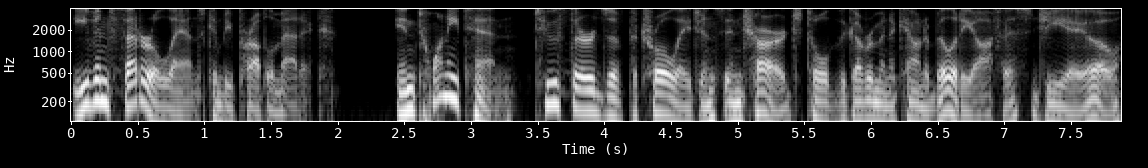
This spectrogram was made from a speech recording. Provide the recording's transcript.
Even federal lands can be problematic. In 2010, two thirds of patrol agents in charge told the Government Accountability Office, GAO,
